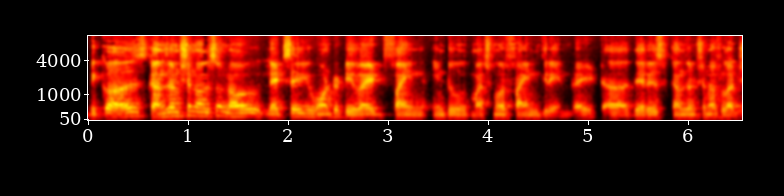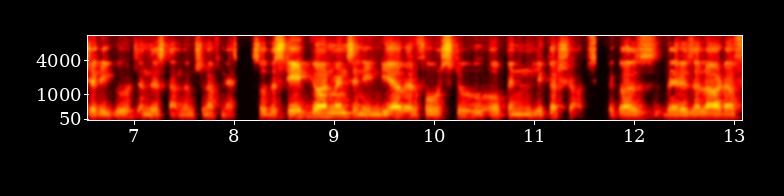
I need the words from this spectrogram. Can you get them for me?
because consumption also now, let's say you want to divide fine into much more fine grain, right? Uh, there is consumption of luxury goods and there's consumption of. So the state governments in India were forced to open liquor shops because there is a lot of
